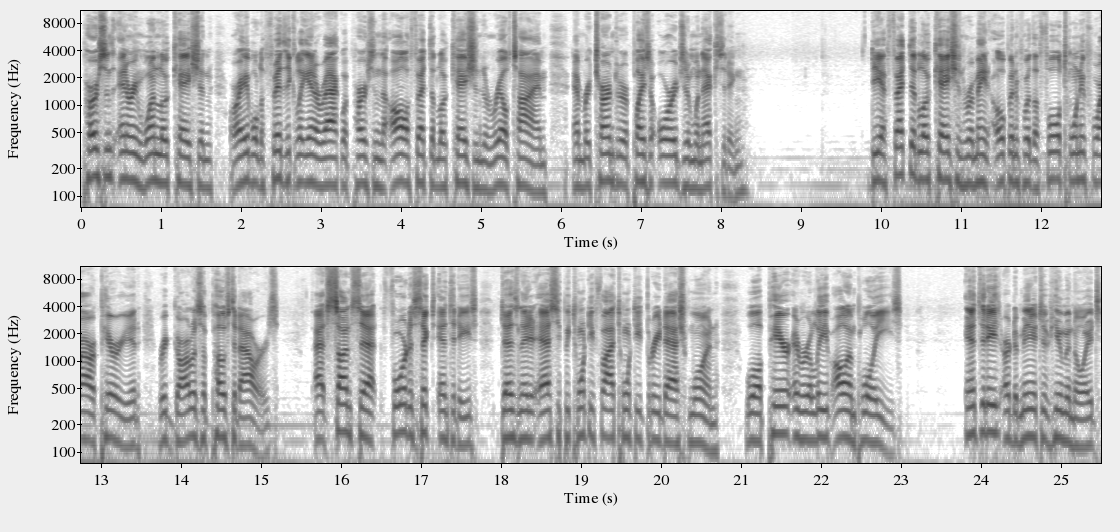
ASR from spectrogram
Persons entering one location are able to physically interact with persons at all affected locations in real time, and return to their place of origin when exiting. The affected locations remain open for the full 24-hour period, regardless of posted hours. At sunset, four to six entities, designated SCP-2523-1, will appear and relieve all employees. Entities are diminutive humanoids,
